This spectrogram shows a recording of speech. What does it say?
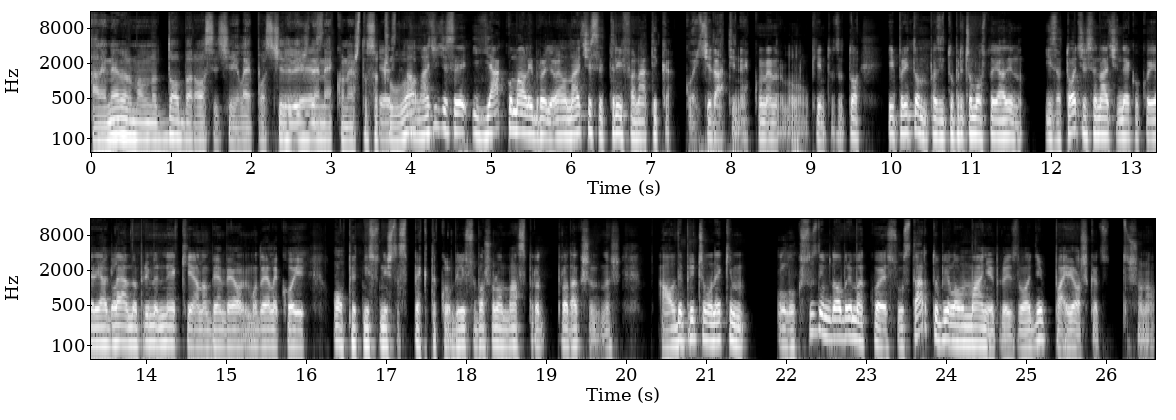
Ali nenormalno dobar osjećaj i lepo osjećaj da vidiš da je neko nešto sačuvao. Ali naći će se jako mali broj, evo naći će se tri fanatika koji će dati neku nenormalnu kintu za to. I pritom, pazi, tu pričamo o stojadinu. I za to će se naći neko koji, jer ja gledam, na primjer, neke ono, BMW-ove modele koji opet nisu ništa spektakularno, bili su baš ono mass production, znaš. A ovde pričamo o nekim luksuznim dobrima koje su u startu bila u manjoj proizvodnji, pa još kad ono,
